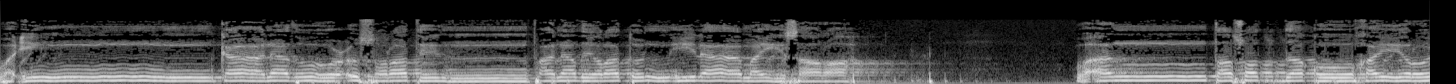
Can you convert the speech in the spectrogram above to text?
وإن كان ذو عسرة فنظرة إلى ميسرة وأن تصدقوا خير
